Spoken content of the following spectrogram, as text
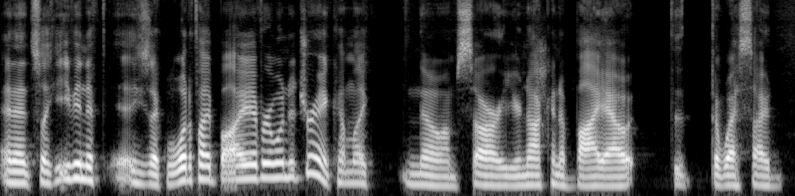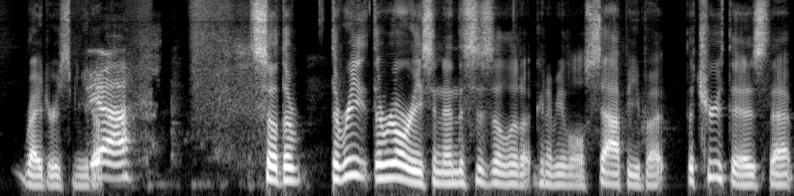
And it's like, even if he's like, well, "What if I buy everyone a drink?" I'm like, "No, I'm sorry, you're not gonna buy out the, the West Side Writers Meetup." Yeah. so the the re, the real reason, and this is a little going to be a little sappy, but the truth is that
